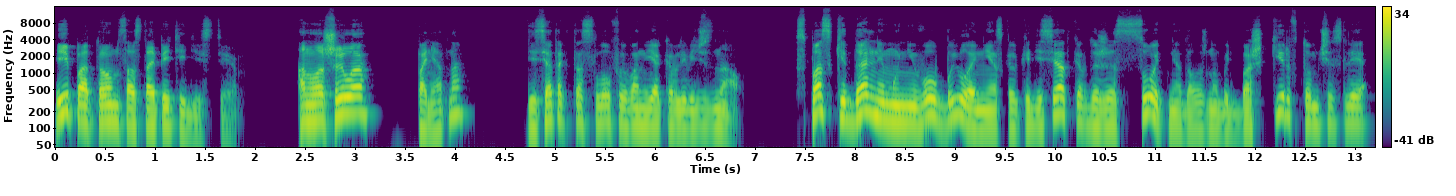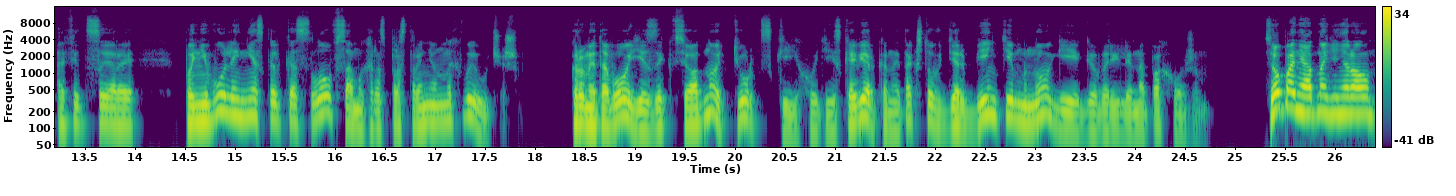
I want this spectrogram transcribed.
и потом со 150. Анлашила? Понятно? Десяток-то слов Иван Яковлевич знал. В Спаске Дальнем у него было несколько десятков, даже сотня должно быть башкир, в том числе офицеры – поневоле несколько слов самых распространенных выучишь. Кроме того, язык все одно тюркский, хоть и исковерканный, так что в Дербенте многие говорили на похожем. «Все понятно, генерал».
